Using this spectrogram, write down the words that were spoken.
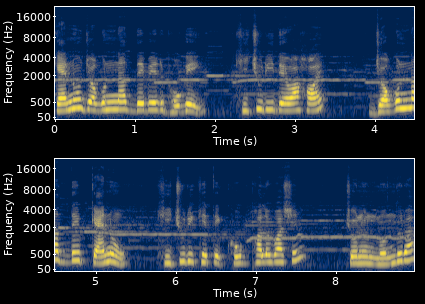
কেন জগন্নাথ দেবের ভোগেই খিচুড়ি দেওয়া হয়? জগন্নাথ দেব কেন খিচুড়ি খেতে খুব ভালোবাসেন? চলুন বন্ধুরা,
